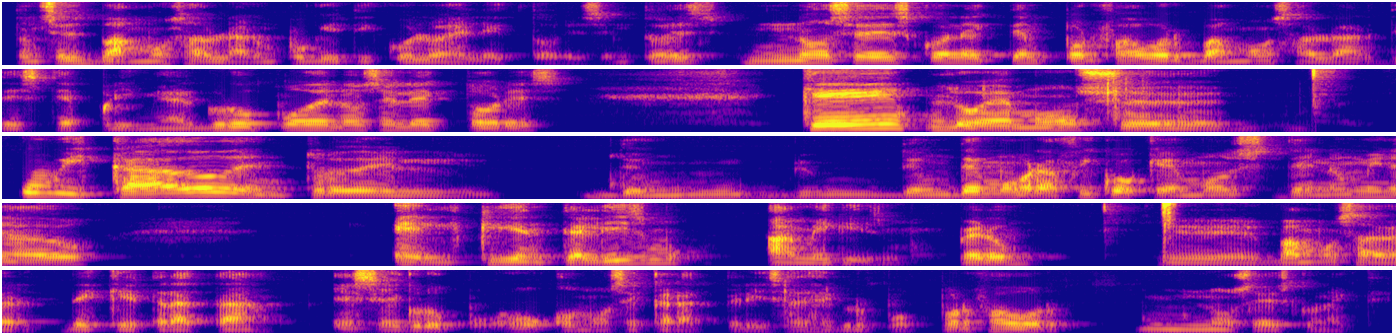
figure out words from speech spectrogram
Entonces vamos a hablar un poquitico de los electores. Entonces no se desconecten, por favor, vamos a hablar de este primer grupo de los electores que lo hemos eh, ubicado dentro del, de, un, demográfico que hemos denominado el clientelismo amiguismo. Pero eh, vamos a ver de qué trata ese grupo o cómo se caracteriza ese grupo. Por favor, no se desconecten.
